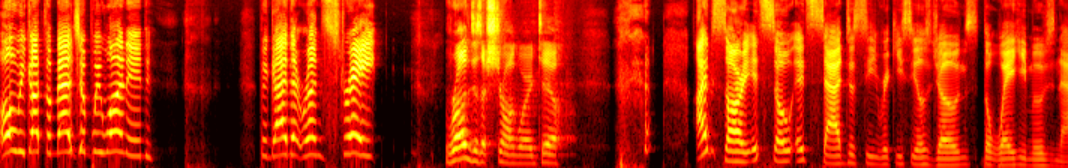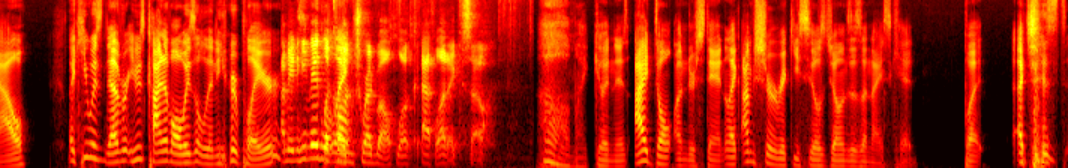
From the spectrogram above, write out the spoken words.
Oh, we got the matchup we wanted. The guy that runs straight. Runs is a strong word too. I'm sorry. It's so it's sad to see Ricky Seals Jones the way he moves now. Like he was never he was kind of always a linear player. I mean, he made Laquon like- Treadwell look athletic, so Oh my goodness. I don't understand. Like I'm sure Ricky Seals Jones is a nice kid. But I just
